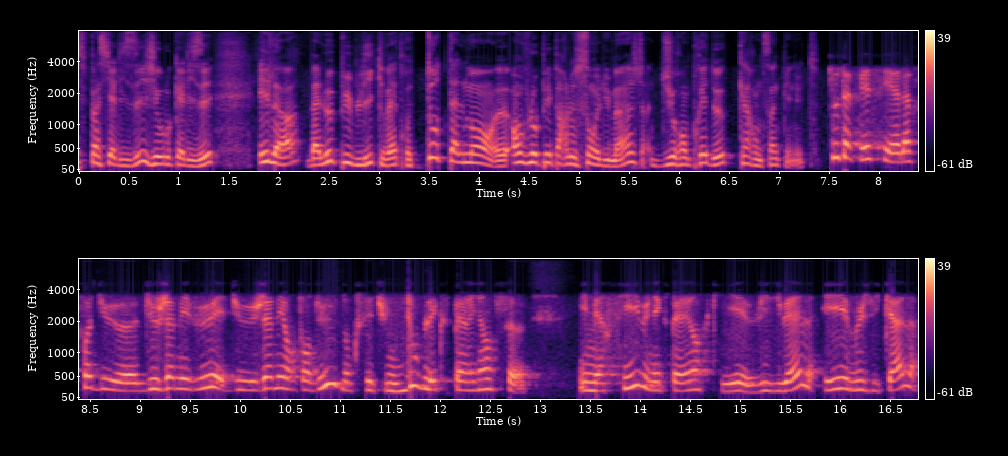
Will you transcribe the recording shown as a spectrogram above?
spatialisé, géolocalisé. Et là, bah, le public va être totalement euh, enveloppé par le son et l'image durant près de 45 minutes. Tout à fait, c'est à la fois du, euh, du, jamais vu et du jamais entendu. Donc c'est une double expérience immersive, une expérience qui est visuelle et musicale,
